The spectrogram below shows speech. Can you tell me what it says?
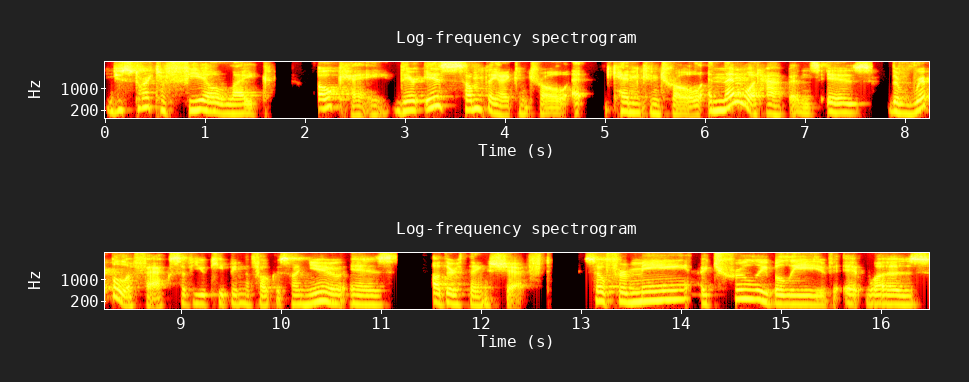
you start to feel like, okay, there is something I control, eh, can control. And then what happens is the ripple effects of you keeping the focus on you is other things shift. So for me, I truly believe it was.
